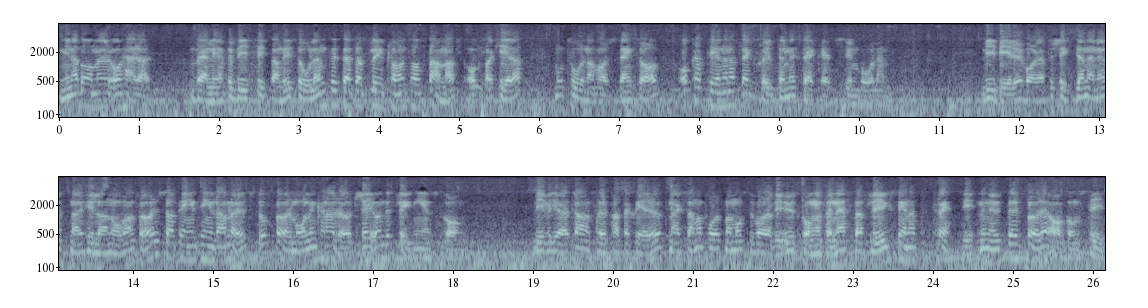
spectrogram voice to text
Mina damer och herrar, vänligen förbli sittande i stolen tills dess att flygplanet har stannat och parkerat, motorerna har stängts av och kaptenen har släckt skylten med säkerhetssymbolen. Vi ber er vara försiktiga när ni öppnar hyllan ovanför så att ingenting ramlar ut då föremålen kan ha rört sig under flygningens gång. Vi vill göra transferpassagerare uppmärksamma på att man måste vara vid utgången för nästa flyg senast 30 minuter före avgångstid.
